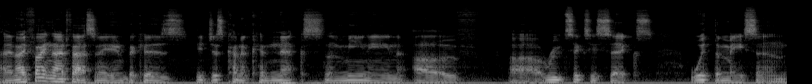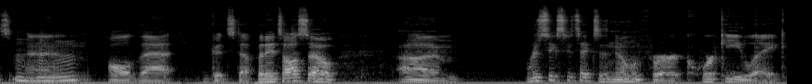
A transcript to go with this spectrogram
And I find that fascinating because it just kind of connects the meaning of uh, Route 66 with the Masons and all that good stuff. But it's also um, Route 66 is known for quirky, like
